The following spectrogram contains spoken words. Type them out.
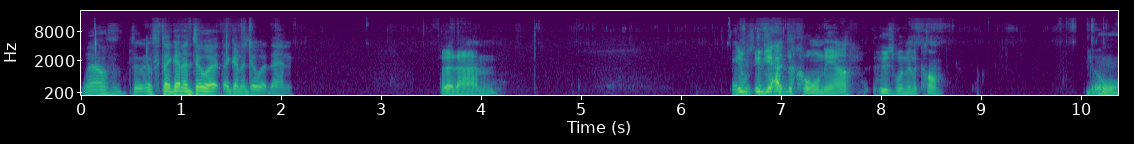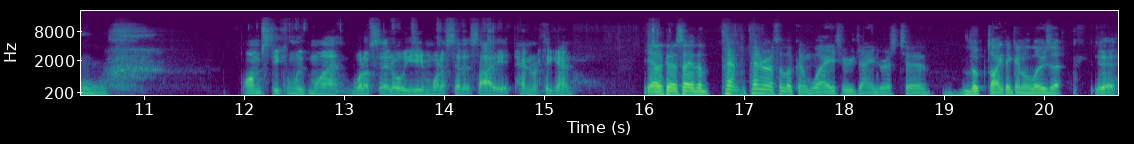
Well, if they're gonna do it, they're gonna do it then. But um, if, if you had the call now, who's winning the comp? Ooh. I'm sticking with my what I've said all year and what I said at the start of year, Penrith again. Yeah, I was gonna say the Pen- Penrith are looking way too dangerous to look like they're gonna lose it. Yeah.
